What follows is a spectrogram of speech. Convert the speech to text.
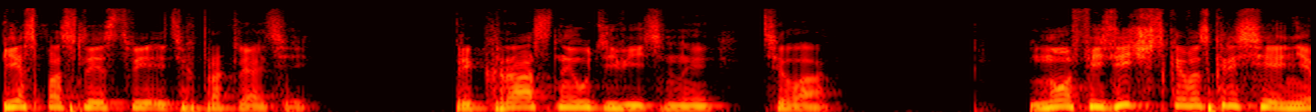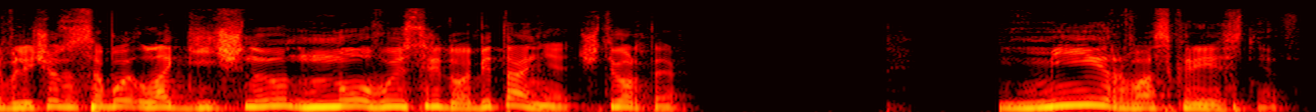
без последствий этих проклятий. Прекрасные, удивительные тела. Но физическое воскресение влечет за собой логичную новую среду обитания. Четвертое. Мир воскреснет –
